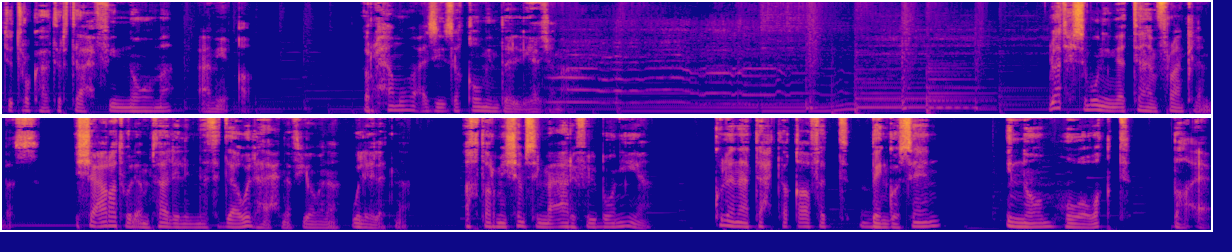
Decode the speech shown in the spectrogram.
تتركها ترتاح في نومة عميقة. ارحموا عزيز قوم ذل يا جماعة. ولا تحسبوني اني أتهم فرانكلين بس. الشعارات والأمثال اللي نتداولها إحنا في يومنا وليلتنا. أخطر من شمس المعارف البونية. كلنا تحت ثقافة بنغوسين النوم هو وقت ضائع.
